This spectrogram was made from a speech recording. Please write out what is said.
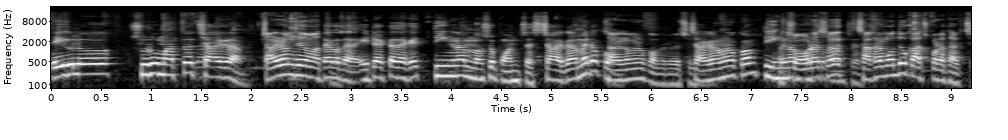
এইগুলো শুরু মাত্র চার গ্রাম। চার গ্রাম থেকে মাত্র? দেখো দেখা এটা একটা দেখে তিন গ্রাম নশো পঞ্চাশ। চার গ্রামেরও কম। চার গ্রামের কম রয়েছে। চার গ্রামেরও কম তিন গ্রাম চওড়া শাখার মধ্যেও কাজ করা থাকছে।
